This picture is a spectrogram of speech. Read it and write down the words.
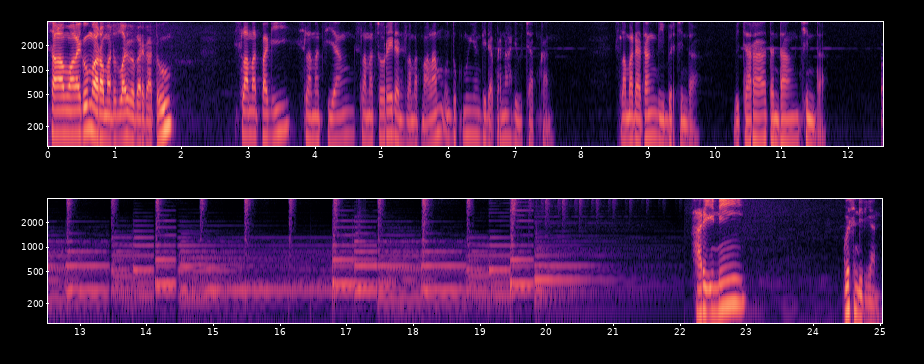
Assalamualaikum warahmatullahi wabarakatuh. Selamat pagi, selamat siang, selamat sore, dan selamat malam untukmu yang tidak pernah diucapkan. Selamat datang di Bercinta, bicara tentang cinta. Hari ini gue sendirian.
